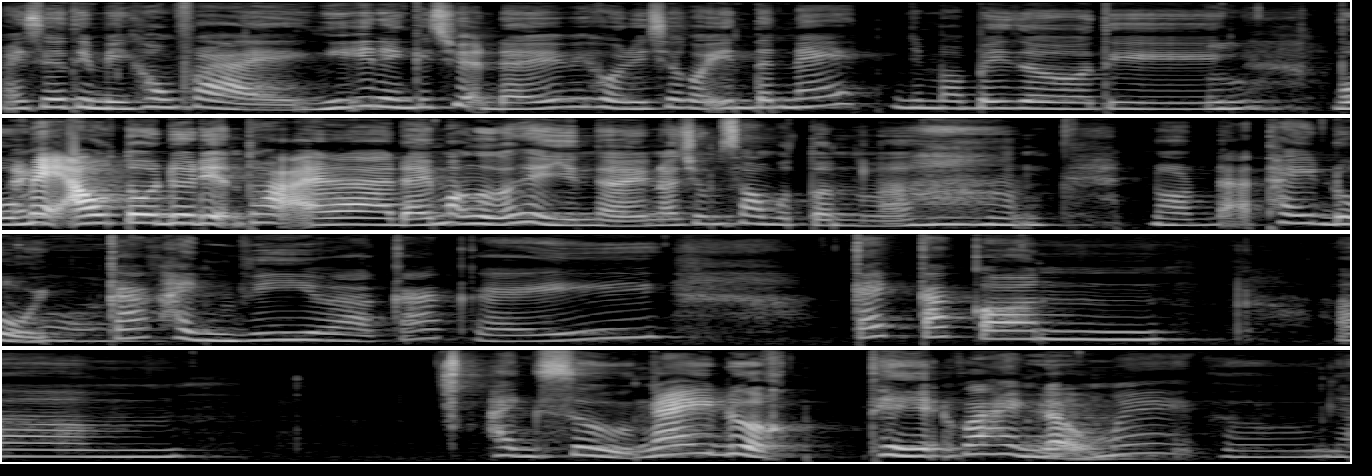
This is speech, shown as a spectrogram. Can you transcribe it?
ngày xưa thì mình không phải nghĩ đến cái chuyện đấy vì hồi đấy chưa có internet. Nhưng mà bây giờ thì ừ. bố mẹ auto đưa điện thoại là đấy mọi người có thể nhìn thấy. Nói chung sau một tuần là nó đã thay đổi các hành vi và các cái cách các con um, hành xử ngay được thể hiện qua hành động ấy. Ừ nhỉ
